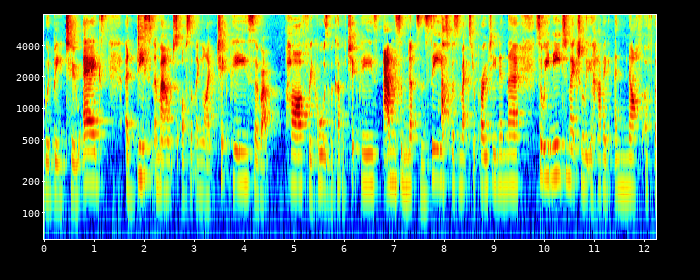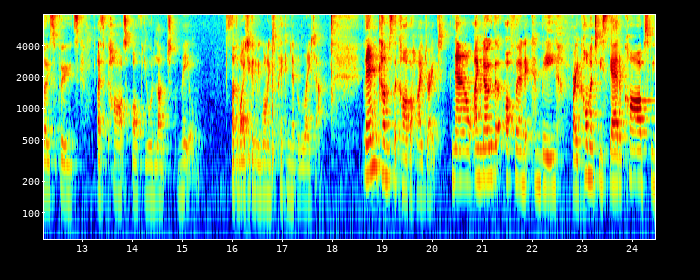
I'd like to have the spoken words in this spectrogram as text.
would be two eggs, a decent amount of something like chickpeas, so about half, three quarters of a cup of chickpeas and some nuts and seeds for some extra protein in there. So we need to make sure that you're having enough of those foods as part of your lunch meal. Otherwise you're going to be wanting to pick and nibble later. Then comes the carbohydrate. Now, I know that often it can be very common to be scared of carbs. We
